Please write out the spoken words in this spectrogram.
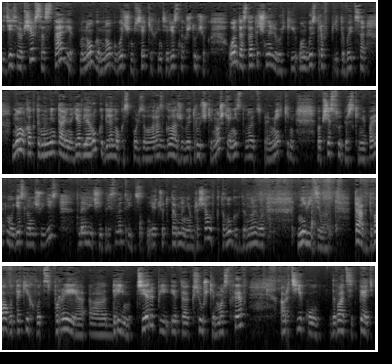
Здесь вообще в составе много-много очень всяких интересных штучек. Он достаточно легкий, он быстро впитывается, но он как-то моментально, я для рук и для ног использовала, разглаживает ручки, ножки, они становятся прям мягкими, вообще суперскими. Поэтому, если он еще есть в наличии, присмотрите. Я что-то давно не обращала, в каталогах давно его не видела. Так, два вот таких вот спрея uh, Dream Therapy, это Ксюшкин Must Have. Артикул 25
